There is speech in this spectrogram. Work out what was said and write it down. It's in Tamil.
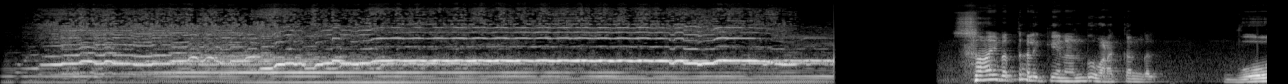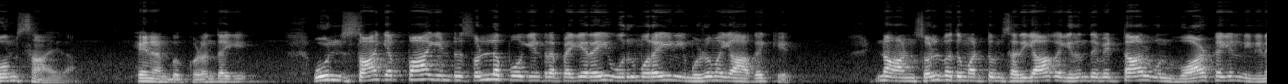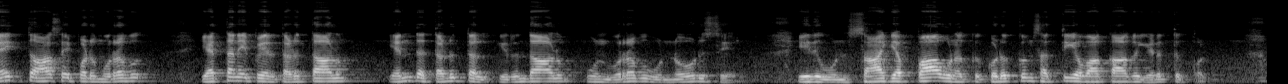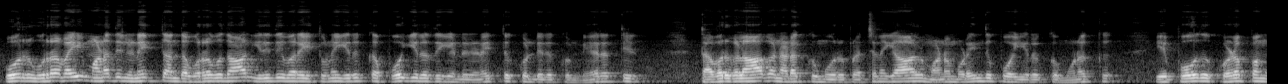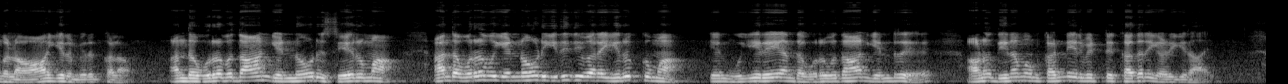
சாய் பக்தர்களுக்கு என் அன்பு வணக்கங்கள். ஓம் சாய்ராம். என் அன்பு குழந்தையே உன் சாயப்பா என்று சொல்லப் போகின்ற பெயரை ஒருமுறை நீ முழுமையாக கேள். நான் சொல்வது மட்டும் சரியாக இருந்துவிட்டால் உன் வாழ்க்கையில் நீ நினைத்து ஆசைப்படும் உறவு எத்தனை பேர் தடுத்தாலும் எந்த தடுத்தல் இருந்தாலும் உன் உறவு உன்னோடு சேரும். இது உன் சாயப்பா உனக்கு கொடுக்கும் சத்திய வாக்காக எடுத்துக்கொள். ஒரு உறவை மனதில் நினைத்து அந்த உறவுதான் இறுதி வரை துணை இருக்கப் போகிறது என்று நினைத்து கொண்டிருக்கும் நேரத்தில் தவறுகளாக நடக்கும் ஒரு பிரச்சனையால் மனமுடைந்து போயிருக்கும் உனக்கு இப்போது குழப்பங்கள் ஆயிரம் இருக்கலாம். அந்த உறவுதான் என்னோடு சேருமா? அந்த உறவு என்னோடு இறுதி வரை இருக்குமா? என் உயிரே அந்த உறவுதான் என்று அனுதினமும் கண்ணீர் விட்டு கதறி அழுகிறாய்.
